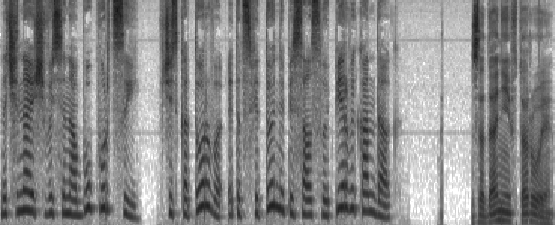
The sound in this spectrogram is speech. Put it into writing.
начинающегося на букву «рцы», в честь которого этот святой написал свой первый кондак. Задание второе.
